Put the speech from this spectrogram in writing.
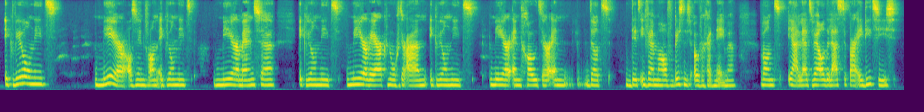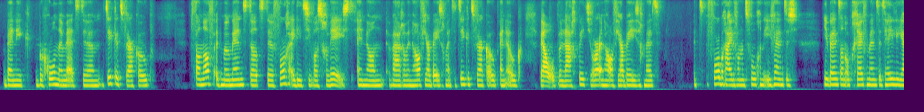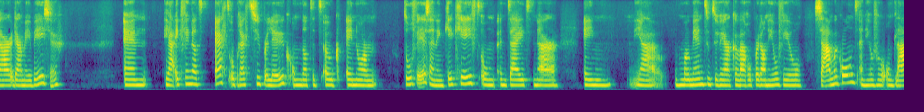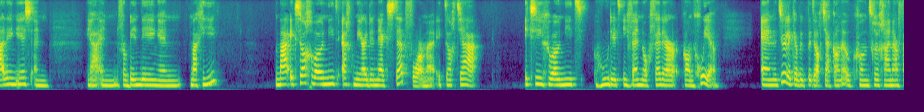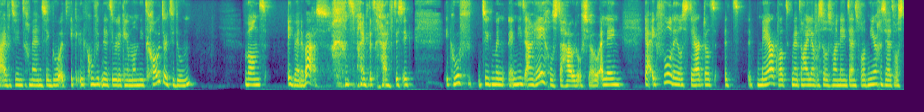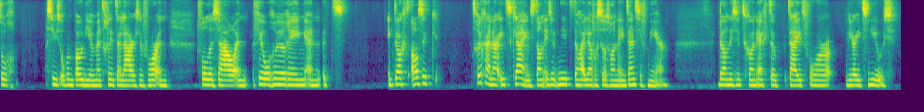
ik wil niet meer, als in van ik wil niet meer mensen, ik wil niet meer werk nog eraan, ik wil niet meer en groter en dat dit event mijn halve business over gaat nemen. Want ja, let wel, de laatste paar edities ben ik begonnen met de ticketverkoop vanaf het moment dat de vorige editie was geweest. En dan waren we een half jaar bezig met de ticketverkoop. En ook wel op een laag pitch hoor, een half jaar bezig met het voorbereiden van het volgende event. Dus je bent dan op een gegeven moment het hele jaar daarmee bezig. En ja, ik vind dat echt oprecht super leuk, omdat het ook enorm tof is en een kick geeft om een tijd naar een ja, moment toe te werken waarop er dan heel veel samenkomt en heel veel ontlading is en, ja, en verbinding en magie. Maar ik zag gewoon niet echt meer de next step voor me. Ik dacht, ja, ik zie gewoon niet hoe dit event nog verder kan groeien. En natuurlijk heb ik bedacht, ja, ik kan ook gewoon teruggaan naar 25 mensen. Ik, bedoel, ik, ik hoef het natuurlijk helemaal niet groter te doen. Want ik ben de baas. Het is mijn bedrijf. Dus ik, ik hoef natuurlijk me niet aan regels te houden of zo. Alleen, ja, ik voelde heel sterk dat het, het merk wat ik met High Level Sales van Intense had neergezet, was toch zoiets op een podium met glitterlaarzen voor een volle zaal en veel reuring. En het, ik dacht, als ik terug ga naar iets kleins, dan is het niet de High Level Sales van Intensive meer. Dan is het gewoon echt ook tijd voor weer iets nieuws.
